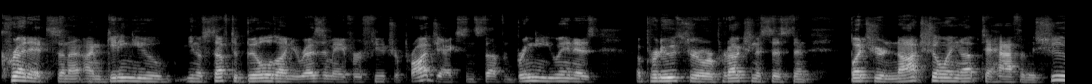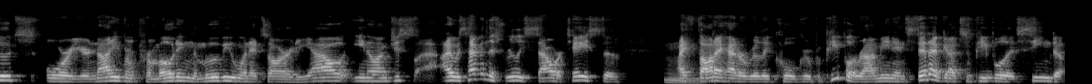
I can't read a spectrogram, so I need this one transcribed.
credits and I, am getting you you know stuff to build on your resume for future projects and stuff and bringing you in as a producer or a production assistant but you're not showing up to half of the shoots or you're not even promoting the movie when it's already out. You know i'm just i was having this really sour taste of mm. i thought i had a really cool group of people around me and instead i've got some people that seem to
